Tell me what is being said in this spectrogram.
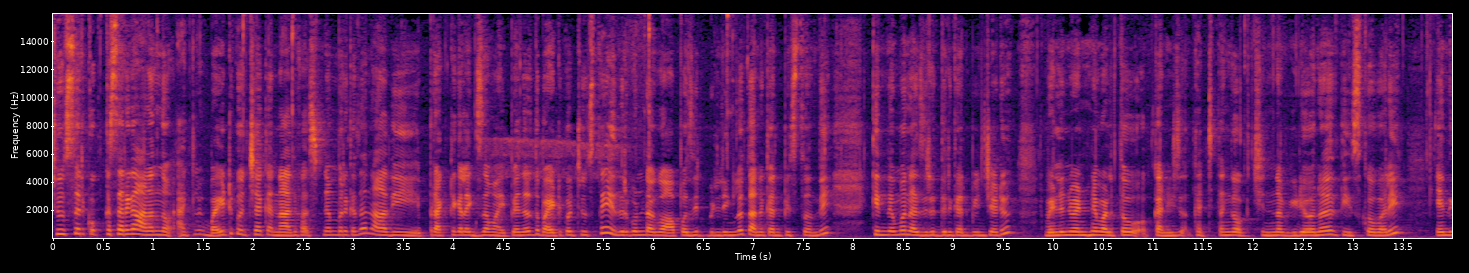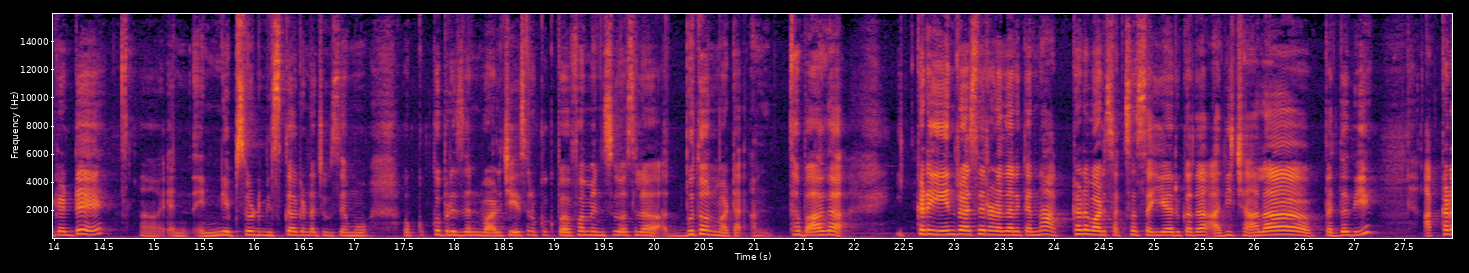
చూసేసరికి ఒక్కసారిగా ఆనందం. యాక్చువల్గా బయటకు వచ్చాక నాది ఫస్ట్ నెంబర్ కదా నాది ప్రాక్టికల్ ఎగ్జామ్ అయిపోయిన తర్వాత బయటకు వచ్చి చూస్తే ఎదురుగుండా ఆపోజిట్ బిల్డింగ్లో తను కనిపిస్తుంది. కిందేమో నజరుద్దీన్ కనిపించాడు. వెళ్ళిన వెంటనే వాళ్ళతో కనీసం ఖచ్చితంగా ఒక చిన్న వీడియోను తీసుకోవాలి. ఎందుకంటే ఎన్ని ఎపిసోడ్ మిస్ కాకుండా చూసాము. ఒక్కొక్క ప్రజెంట్ వాళ్ళు చేసిన ఒక్కొక్క పర్ఫార్మెన్స్ అసలు అద్భుతం అనమాట అంత బాగా ఇక్కడ ఏం రాశారు అన్నదానికన్నా అక్కడ వాళ్ళు సక్సెస్ అయ్యారు కదా అది చాలా పెద్దది. అక్కడ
